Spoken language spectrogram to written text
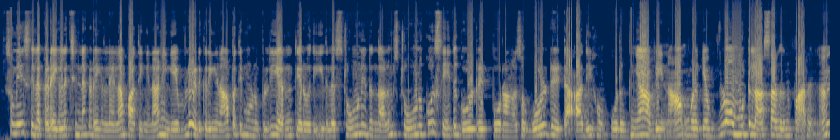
சுமே சில கடைகளில் சின்ன கடைகள்ல எல்லாம் பார்த்தீங்கன்னா நீங்கள் எவ்வளோ எடுக்கிறீங்க? நாற்பத்தி மூணு புள்ளி இரநூத்தி அறுபது. இதில் ஸ்டோன் இருந்தாலும் ஸ்டோனுக்கும் சேர்த்து கோல்ட் ரேட் போடுறாங்க. ஸோ கோல்ட் ரேட்டு அதிகம். ஒரு ஏன் அப்படின்னா உங்களுக்கு எவ்வளோ அமௌண்ட் லாஸ் ஆகுதுன்னு பாருங்கள்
